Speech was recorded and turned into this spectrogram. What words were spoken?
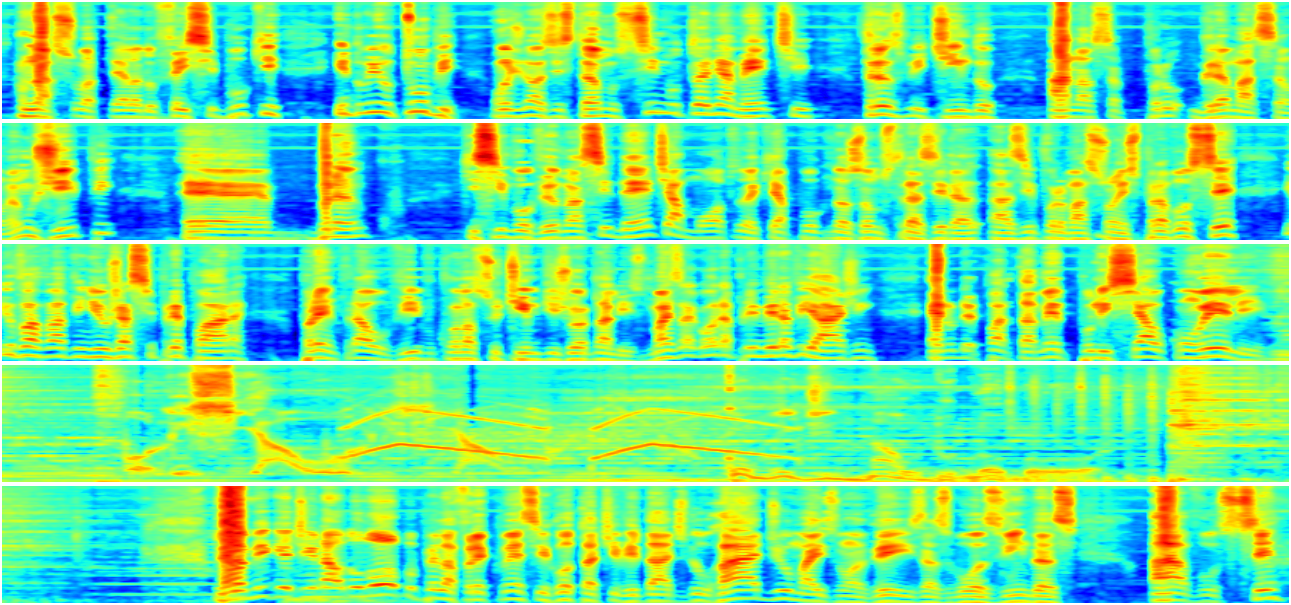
na sua tela do Facebook e do YouTube, onde nós estamos simultaneamente transmitindo a nossa programação. É um Jeep é, branco que se envolveu no acidente. A moto, daqui a pouco nós vamos trazer a, as informações para você. E o Vavá Vinil já se prepara para entrar ao vivo com o nosso time de jornalismo. Mas agora a primeira viagem é no departamento policial com ele. Policial. Policial. Edinaldo Lobo. Meu amigo Edinaldo Lobo, pela frequência e rotatividade do rádio, mais uma vez as boas-vindas a você.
